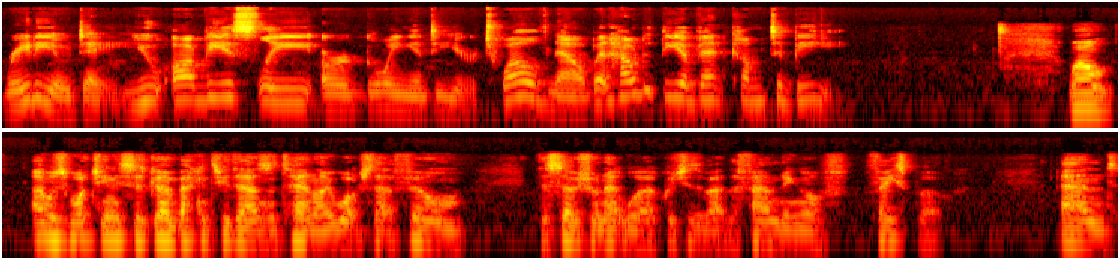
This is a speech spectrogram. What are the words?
Radio Day. You obviously are going into year 12 now, but how did the event come to be? Well, I was watching this is going back in 2010. I watched that film, The Social Network, which is about the founding of Facebook. And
